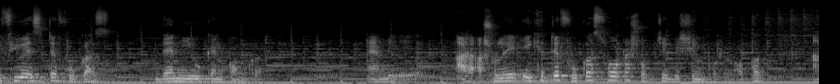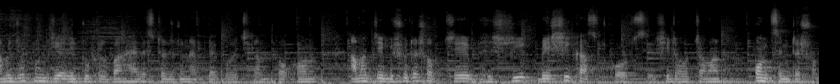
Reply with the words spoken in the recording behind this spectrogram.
if you stay focus then you can conquer and আসলে এই ক্ষেত্রে ফোকাস হওয়াটা সবচেয়ে বেশি ইম্পর্টেন্ট অর্থাৎ আমি যখন জিআরই টুফেল বা হায়ার স্টাডির জন্য অ্যাপ্লাই করেছিলাম, তখন আমার যে বিষয়টা সবচেয়ে বেশি বেশি কাজ করছে সেটা হচ্ছে আমার কনসেন্ট্রেশন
